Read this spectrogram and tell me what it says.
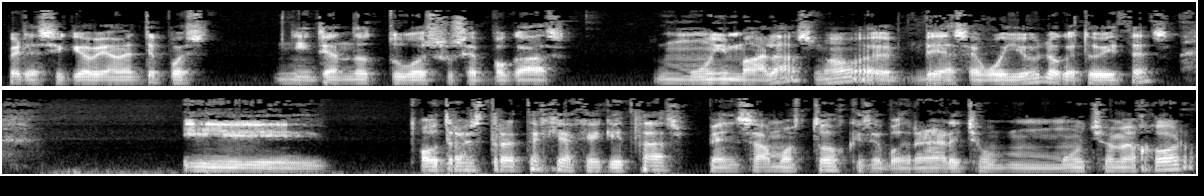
pero sí que obviamente pues Nintendo tuvo sus épocas muy malas, ¿no? Eh, Véase Wii U, lo que tú dices. Y otras estrategias que quizás pensamos todos que se podrían haber hecho mucho mejor,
